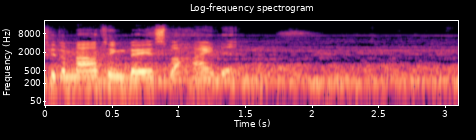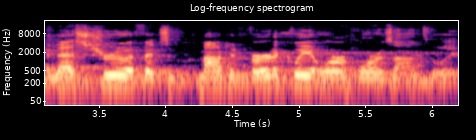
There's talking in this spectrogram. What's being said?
to the mounting base behind it. And that's true if it's mounted vertically or horizontally.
